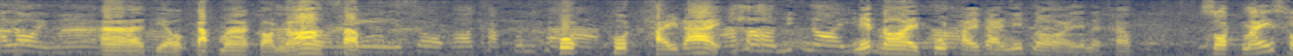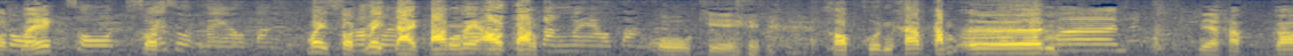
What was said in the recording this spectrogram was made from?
อร่อยมาก อ่า เดี๋ยวกลับมาก่อนเนาะครับนี่โซเอ่อขอบคุณค่ะพูดพูดไทยได้ อ้าวนิดหน่อยนิดหน่อยพูดไทยได้นิดหน่อยนะครับ สดไหมสดไหม สดสด ไม่สดไม่เอาตังค์ไม่สดไม่จ่ายตังค์ไม่เอาตังค์ไม่จ่ยตังค์ไม่เอาตังค์โอเค ขอบคุณครับกำเอิญเมินเนี่ยครับก็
